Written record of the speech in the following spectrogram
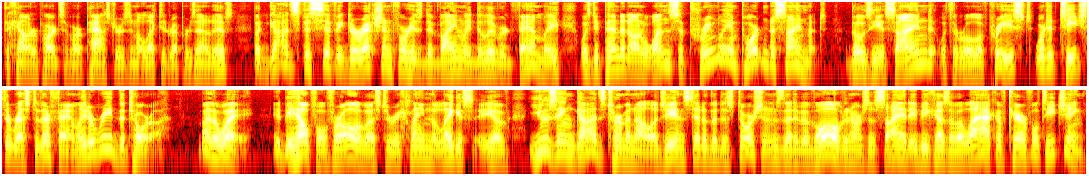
the counterparts of our pastors and elected representatives, but God's specific direction for his divinely delivered family was dependent on one supremely important assignment. Those he assigned with the role of priest were to teach the rest of their family to read the Torah. By the way, It'd be helpful for all of us to reclaim the legacy of using God's terminology instead of the distortions that have evolved in our society because of a lack of careful teaching.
